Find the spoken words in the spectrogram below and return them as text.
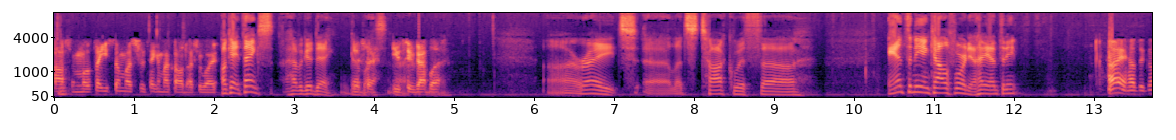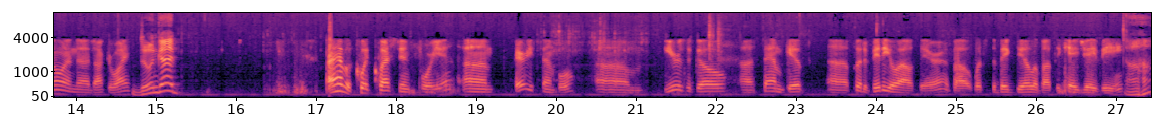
Awesome. Well, thank you so much for taking my call, Dr. White. Okay, thanks. Have a good day. God yes, bless. Sir. You All too. Right. God bless. All right. Uh, let's talk with uh, Anthony in California. Hey, Anthony. Hi, how's it going, uh, Dr. White? Doing good. I have a quick question for you. Um, very simple. Um, years ago, uh, Sam Gipps uh, put a video out there about what's the big deal about the KJV. Uh-huh.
